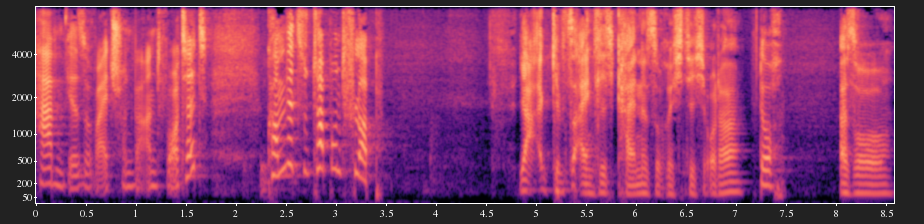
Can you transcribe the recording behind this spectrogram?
haben wir soweit schon beantwortet. Kommen wir zu Top und Flop. Ja, gibt's eigentlich keine so richtig, oder? Doch, Also,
